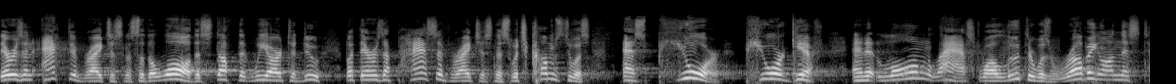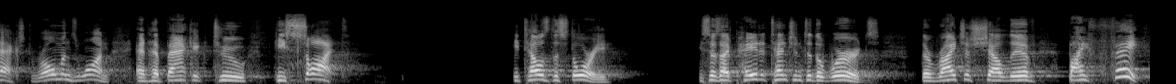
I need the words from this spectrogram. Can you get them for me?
There is an active righteousness of the law, the stuff that we are to do, but there is a passive righteousness which comes to us as pure, pure gift. And at long last, while Luther was rubbing on this text, Romans 1 and Habakkuk 2, he saw it. He tells the story. He says, I paid attention to the words, the righteous shall live by faith.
